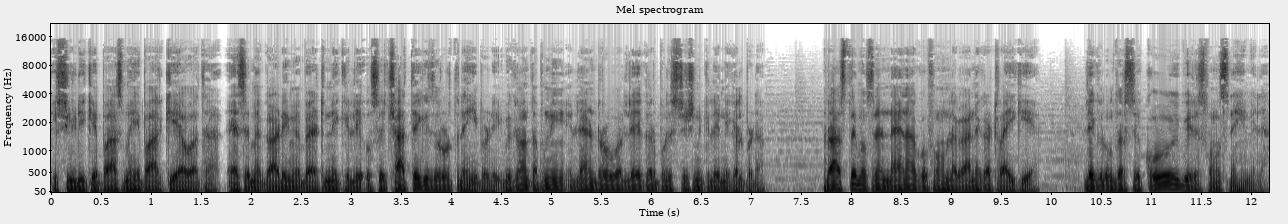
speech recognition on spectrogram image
की सीढ़ी के पास में ही पार किया हुआ था। ऐसे में गाड़ी में बैठने के लिए उसे छाते की ज़रूरत नहीं पड़ी। विक्रांत अपनी लैंड रोवर लेकर पुलिस स्टेशन के लिए निकल पड़ा। रास्ते में उसने नैना को फ़ोन लगाने का ट्राई किया, लेकिन उधर से कोई भी रिस्पॉन्स नहीं मिला।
